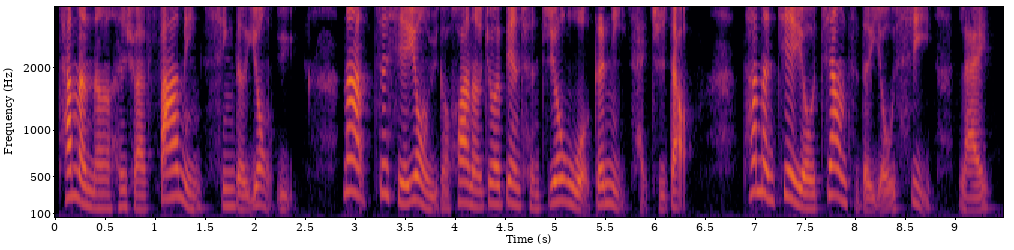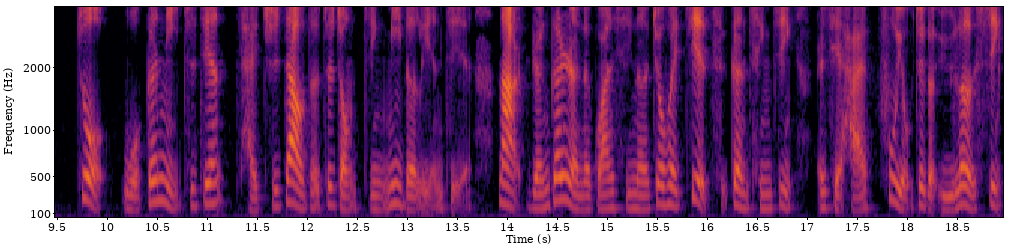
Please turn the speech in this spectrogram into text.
他们呢很喜欢发明新的用语。那这些用语的话呢，就会变成只有我跟你才知道。他们借由这样子的游戏来做我跟你之间才知道的这种紧密的连接，那人跟人的关系呢，就会借此更亲近，而且还富有这个娱乐性。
